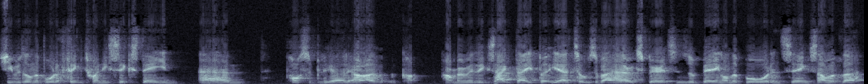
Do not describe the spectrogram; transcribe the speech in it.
she was on the board, I think, 2016 um, possibly earlier. I can't, remember the exact date, but yeah, talks about her experiences of being on the board and seeing some of the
